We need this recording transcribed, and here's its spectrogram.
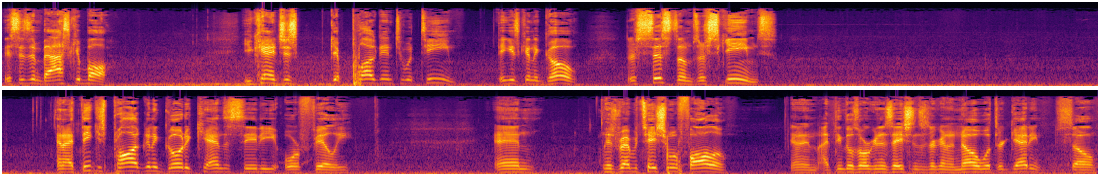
This isn't basketball. You can't just get plugged into a team, think it's going to go. There's systems, there's schemes. And I think he's probably going to go to Kansas City or Philly. And his reputation will follow. And I think those organizations are going to know what they're getting. So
